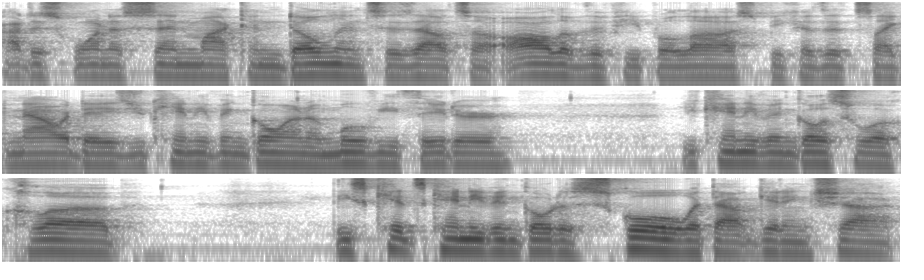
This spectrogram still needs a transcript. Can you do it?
I just want to send my condolences out to all of the people lost because it's like nowadays you can't even go in a movie theater. You can't even go to a club. These kids can't even go to school without getting shot.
